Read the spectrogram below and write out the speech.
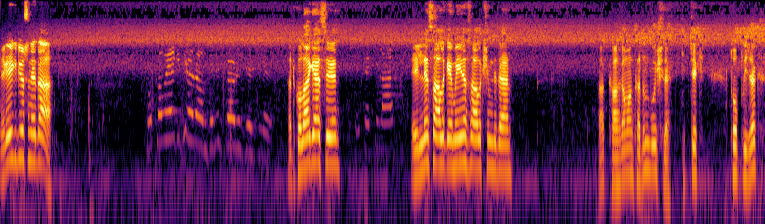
Nereye gidiyorsun Eda? Toplamaya gidiyorum deniz börülcesini. Hadi kolay gelsin. Teşekkürler. Eline sağlık, emeğine sağlık şimdiden. Bak kahraman kadın bu işte. Gidecek, toplayacak.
